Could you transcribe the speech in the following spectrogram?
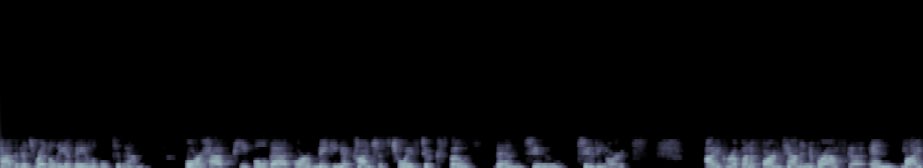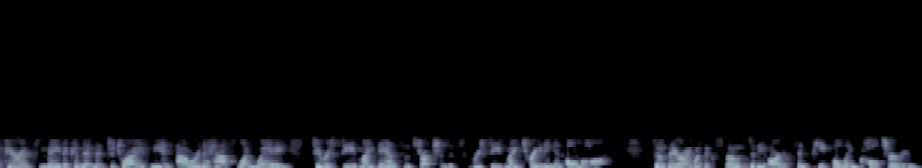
have it as readily available to them or have people that are making a conscious choice to expose them to to the arts. I grew up on a farm town in Nebraska and my parents made a commitment to drive me an hour and a half one way to receive my dance instruction, to receive my training in Omaha. So there I was exposed to the arts and people and culture and,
